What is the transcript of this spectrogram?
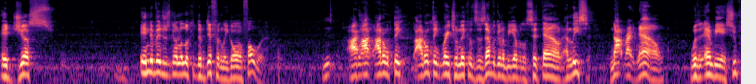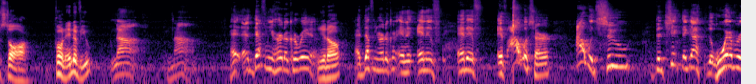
It just individuals going to look at them differently going forward. I, I, I don't think I don't think Rachel Nichols is ever going to be able to sit down, at least not right now, with an NBA superstar for an interview. nah, nah. It, it definitely hurt her career. You know, It definitely hurt her career. And, and if and if if I was her, I would sue the chick that got the, whoever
